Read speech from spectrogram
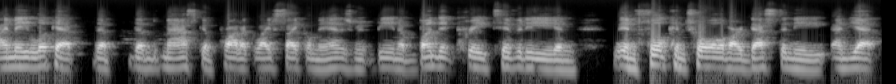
i may look at the, the mask of product lifecycle management being abundant creativity and in full control of our destiny and yet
